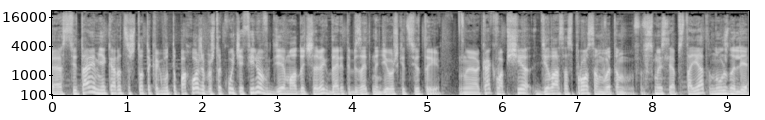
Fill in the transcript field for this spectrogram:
Э, С цветами, мне кажется, что-то как будто похоже, потому что куча фильмов, где молодой человек дарит обязательно девушке цветы. Э, Как вообще дела со спросом в этом в смысле обстоят? Нужно ли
